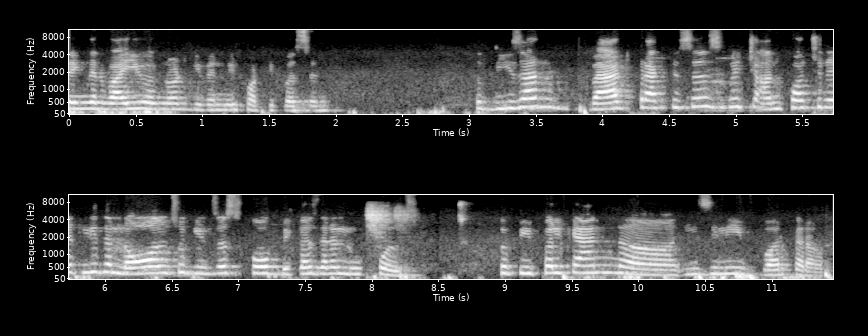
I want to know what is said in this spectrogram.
saying that why you have not given me 40% so these are bad practices which unfortunately the law also gives us scope because there are loopholes so people can uh, easily work around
